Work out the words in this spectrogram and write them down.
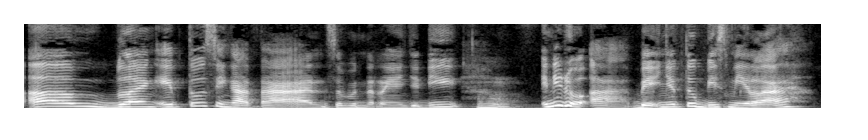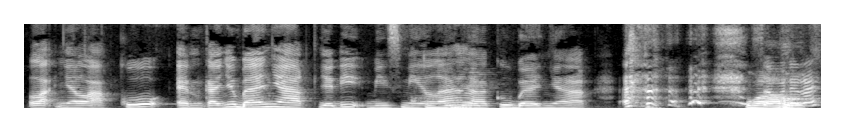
Um, blank itu singkatan sebenarnya. Jadi Hmm. ini doa. B-nya tuh bismillah, la-nya laku, N-nya banyak. Jadi bismillah Oh laku banyak. Wow. Sebenarnya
